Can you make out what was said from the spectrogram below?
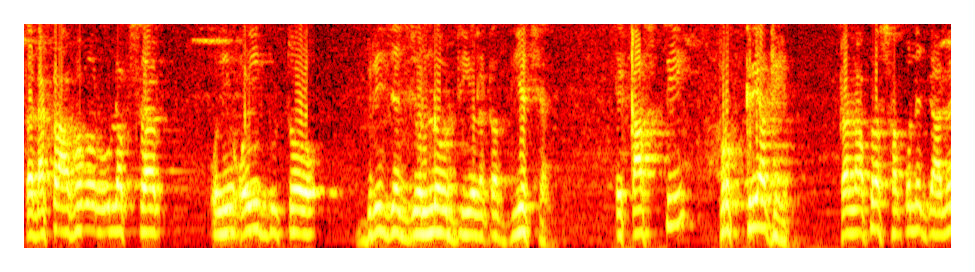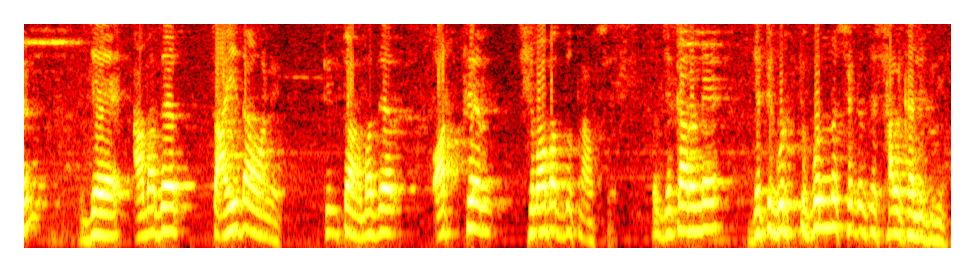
তা ডাক্তার আফাবর উলক স্যার, উনি ওই দুটো ব্রিজের জন্য ডিএলটা দিয়েছেন। এই কাজটি প্রক্রিয়াধীন। কারণ আপনারা সকলে জানেন যে আমাদের চাহিদা অনেক, কিন্তু আমাদের অর্থের সীমাবদ্ধতা আছে। তো যে কারণে যেটি গুরুত্বপূর্ণ সেটা হচ্ছে শালখালি ব্রিজ।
